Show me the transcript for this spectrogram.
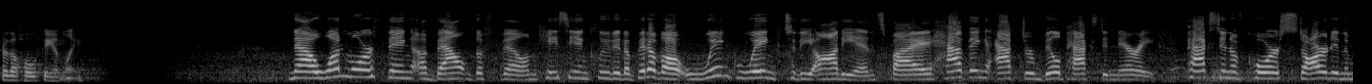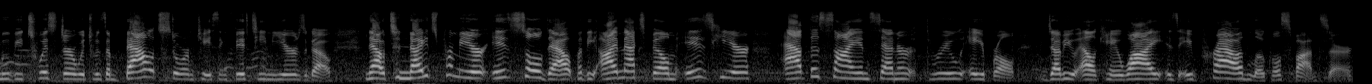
for the whole family. Now, one more thing about the film. Casey included a bit of a wink wink to the audience by having actor Bill Paxton narrate. Paxton, of course, starred in the movie Twister, which was about storm chasing 15 years ago. Now, tonight's premiere is sold out, but the IMAX film is here at the Science Center through April. WLKY is a proud local sponsor.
